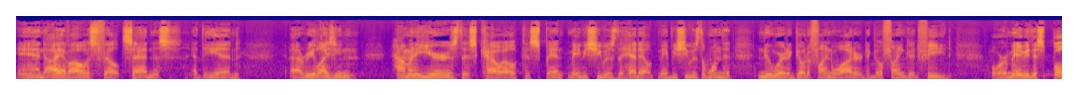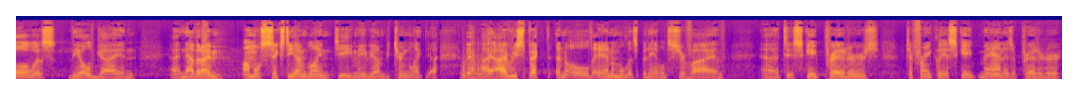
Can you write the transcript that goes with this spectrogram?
And I have always felt sadness at the end, uh, realizing how many years this cow elk has spent. Maybe she was the head elk. Maybe she was the one that knew where to go to find water, to go find good feed. Or maybe this bull was the old guy. And uh, now that I'm almost 60, I'm going, gee, maybe I'm turning like that. I, I respect an old animal that's been able to survive, uh, to escape predators, to frankly escape man as a predator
